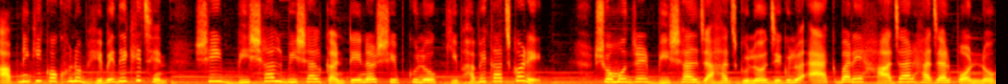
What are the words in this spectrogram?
আপনি কি কখনো ভেবে দেখেছেন সেই বিশাল বিশাল কন্টেইনার শিপগুলো কীভাবে কাজ করে? সমুদ্রের বিশাল জাহাজগুলো যেগুলো একবারে হাজার হাজার পণ্য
